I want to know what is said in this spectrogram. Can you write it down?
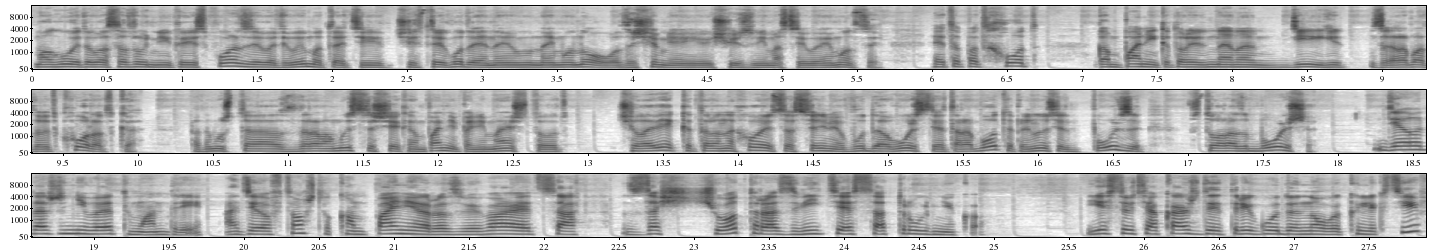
могу этого сотрудника использовать, вымотать, и через три года я найму, найму нового. Зачем мне еще заниматься его эмоцией? Это подход компаний, которые, наверное, деньги зарабатывают коротко, потому что здравомыслящая компания понимает, что человек, который находится все время в удовольствии от работы, приносит пользы в сто раз больше. Дело даже не в этом, Андрей, а дело в том, что компания развивается за счет развития сотрудников. Если у тебя каждые три года новый коллектив,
